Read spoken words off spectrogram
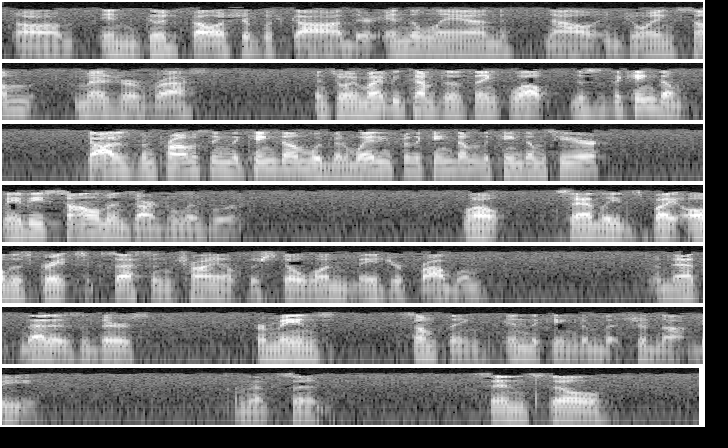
um, in good fellowship with God. They're in the land now, enjoying some measure of rest. And so we might be tempted to think, well, this is the kingdom. God has been promising the kingdom. We've been waiting for the kingdom. The kingdom's here. Maybe Solomon's our deliverer. Well, sadly, despite all this great success and triumph, there's still one major problem, and that that is that there's remains something in the kingdom that should not be, and that's sin. Sin still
